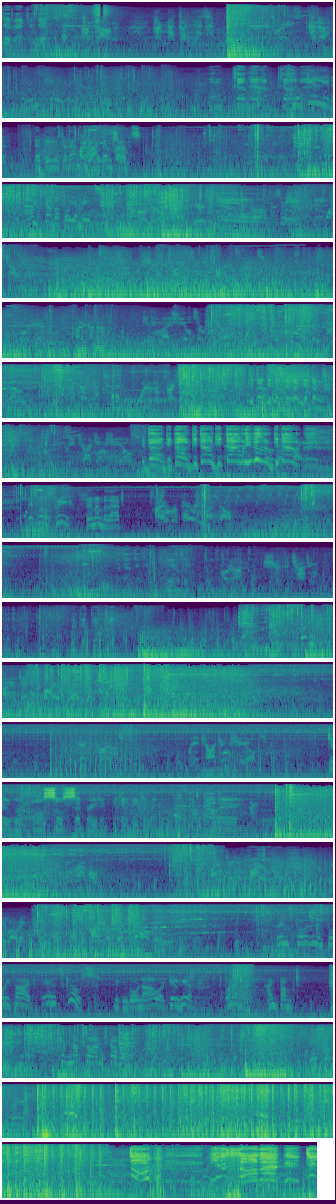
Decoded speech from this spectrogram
You're good, right? You're good. I'm down. I'm not done yet. This way. 가자. I'm coming. I'm New coming. kill leader. Bet they used a ramp I out got for you, them friend. shots. Amped cover for you, mates. Oh, There's Oh, on our no, position. no. Watch out. Get down, get down, get down, get down. Get down, get down, get down, get down. What are you doing? Get down. This one's free. Remember that. I am repairing myself. Okay, okay, okay. Over here, over here. Come on, come on, Hold come on. on, come on, Shield recharging. come on, come on. Yep, yep, yep, yep. Putting I am taking fire, friends. Taking fire. Recharging shields. Dude, we're all so separated. We gotta be coming back together. Using grapple. I am taking fire. Reloading. I have been down. rings closing in 45. It's close. We can go now or kill here. Whatever. I'm pumped. Putting up some amped cover. Dude,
